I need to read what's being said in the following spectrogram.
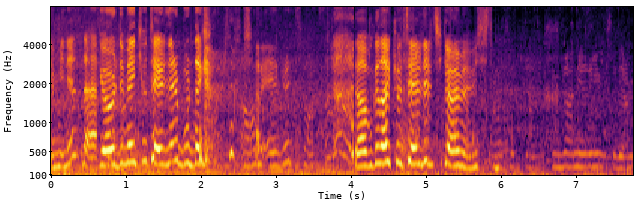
eminiz de. Gördüğüm en kötü evleri burada gördüm. Abi evet baksana. Daha bu kadar kötü evler hiç görmemiştim. Ümraniye'de yükseliyorum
